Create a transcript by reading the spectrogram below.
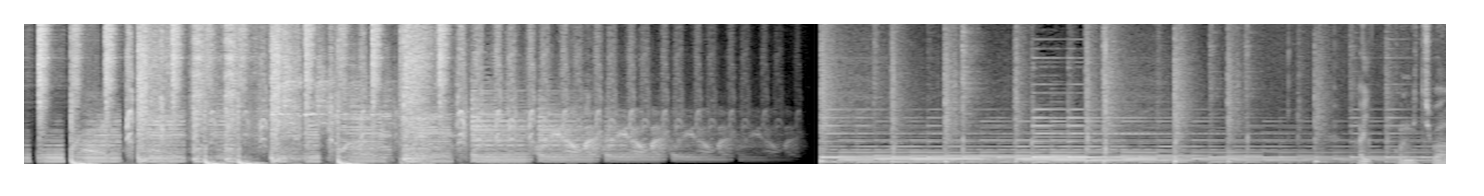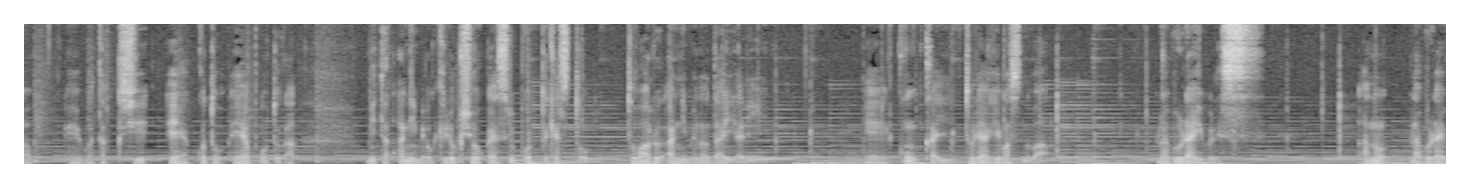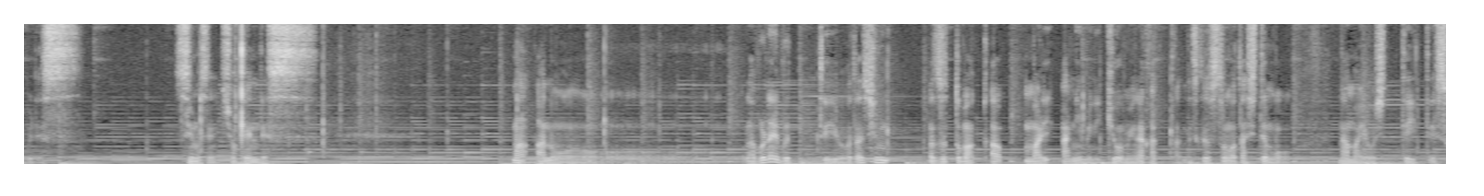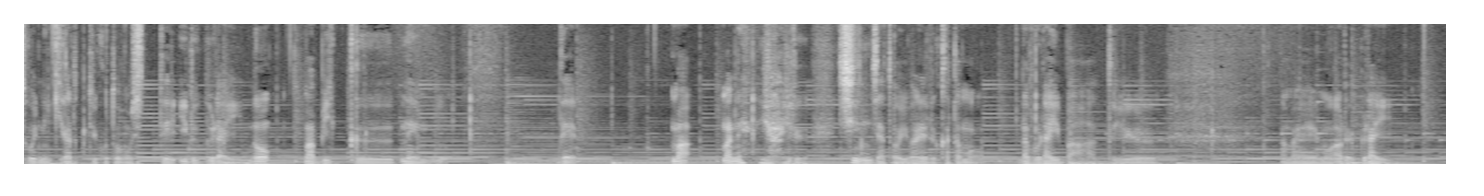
はいこんにちは、えー私エアことエアポートが見たアニメを記録紹介するポッドキャスト「とあるアニメのダイアリー」えー今回取り上げますのは「ラブライブ!」ですあの「ラブライブ!」ですすいません初見ですまああのーラブライブ!」っていう私ずっと、まあ、あんまりアニメに興味なかったんですけどその私でも名前を知っていてすごい人気があるっていうことも知っているぐらいの、まあ、ビッグネームでまあまあねいわゆる信者と言われる方もラブライバーという名前もあるぐらい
